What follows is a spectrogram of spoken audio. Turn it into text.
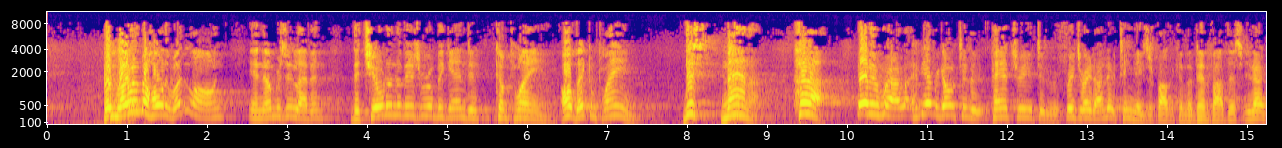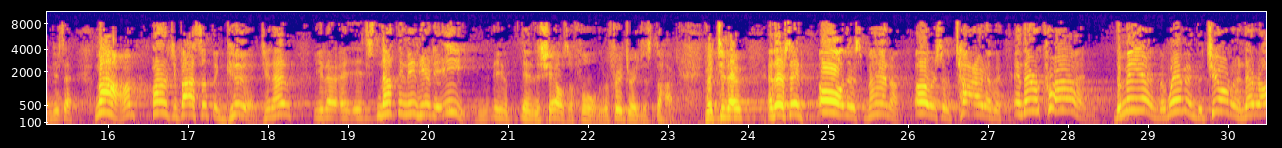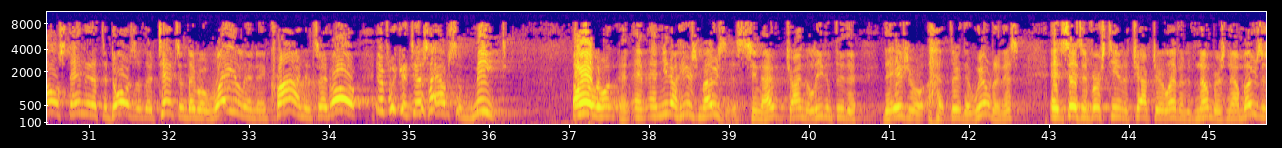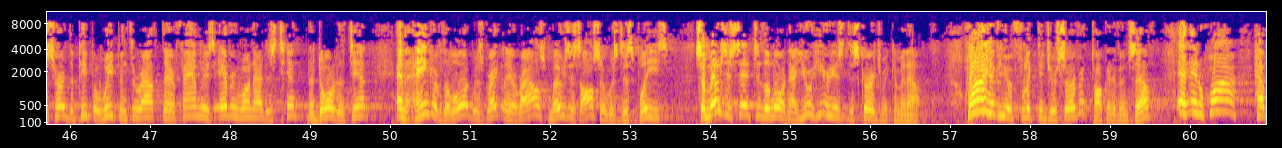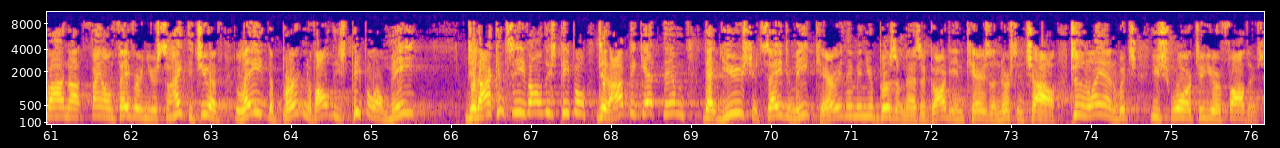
But lo and behold, it wasn't long in Numbers 11, the children of Israel began to complain. Oh, they complained. This manna, huh, Everywhere, have you ever gone to the pantry, to the refrigerator? I know teenagers probably can identify this, you know, and you say, Mom, why don't you buy something good, you know? You know, it's nothing in here to eat. And the shelves are full, the refrigerator is stocked. But you know, and they're saying, oh, this manna, oh, we're so tired of it. And they were crying. The men, the women, the children, they were all standing at the doors of their tents and they were wailing and crying and said, oh, if we could just have some meat. Oh, and, and, and, you know, here's Moses, you know, trying to lead them through the, the Israel, through the wilderness. It says in verse 10 of chapter 11 of Numbers, Now Moses heard the people weeping throughout their families, everyone at his tent, the door to the tent, and the anger of the Lord was greatly aroused. Moses also was displeased. So Moses said to the Lord, now you'll hear his discouragement coming out. Why have you afflicted your servant, talking of himself? And, and why have I not found favor in your sight that you have laid the burden of all these people on me? Did I conceive all these people? Did I beget them that you should say to me, carry them in your bosom as a guardian carries a nursing child to the land which you swore to your fathers?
